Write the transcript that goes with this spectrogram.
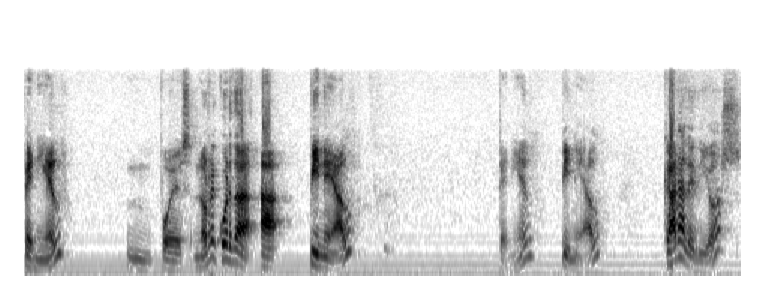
¿Peniel? Mm, pues, ¿no recuerda a Pineal? ¿Peniel? ¿Pineal? ¿Cara de Dios?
